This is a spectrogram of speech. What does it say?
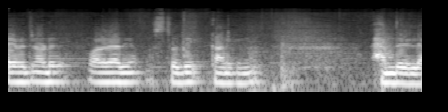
ദൈവത്തിനോട് വളരെയധികം സ്തുതി കാണിക്കുന്നു. അഹമ്മദില്ല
